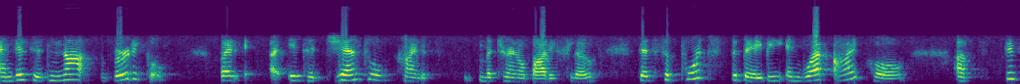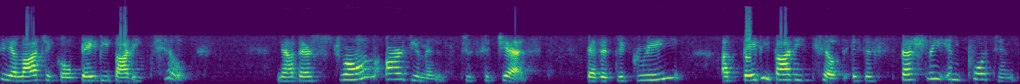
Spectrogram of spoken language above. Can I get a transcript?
And this is not vertical, but uh, it's a gentle kind of maternal body slope that supports the baby in what I call a physiological baby body tilt. Now, there are strong arguments to suggest that a degree of baby body tilt is especially important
